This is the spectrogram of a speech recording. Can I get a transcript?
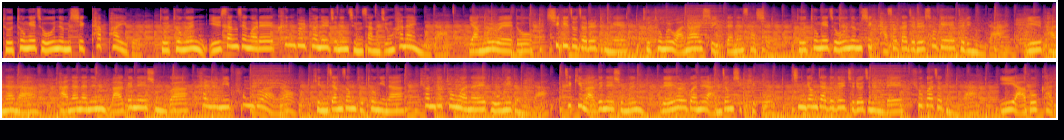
두통에 좋은 음식 탑5. 두통은 일상생활에 큰 불편을 주는 증상 중 하나입니다. 약물 외에도 식이 조절을 통해 두통을 완화할 수 있다는 사실. 두통에 좋은 음식 다섯 가지를 소개해 드립니다. 1. 바나나. 바나나는 마그네슘과 칼륨이 풍부하여 긴장성 두통이나 편두통 완화에 도움이 됩니다. 특히 마그네슘은 뇌혈관을 안정시키고 신경 자극을 줄여주는 데 효과적입니다. 2. 아보카도.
